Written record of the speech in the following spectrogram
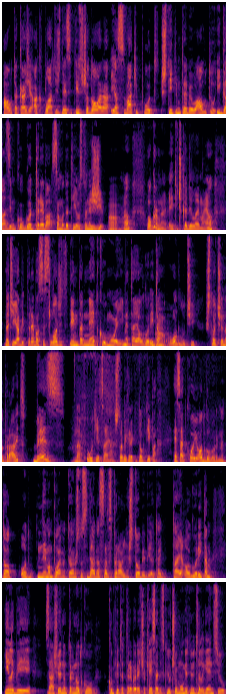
auta kaže ako platiš 10.000 dolara, ja svaki put štitim tebe u autu i gazim kog god treba, samo da ti ostaneš živ. Ja? Ogromna etička dilema. Ja? Znači ja bih trebao se složiti s tim da netko u moje ime, taj algoritam, odluči što će napraviti bez utjecaja, što bih rekao tog tipa. E sad, koji je odgovor na to? Od, nemam pojma, to je ono što se danas raspravlja. Što bi bio taj, taj algoritam? Ili bi, znaš, u jednom trenutku kompjuter treba reći, ok, sad isključujemo umjetnu inteligenciju,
